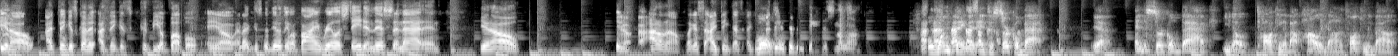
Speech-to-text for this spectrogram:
you know, I think it's gonna. I think it's could be a bubble. You know, and I guess the other thing with buying real estate and this and that, and you know, you know, I don't know. Like I said, I think that's. Well, I think it could be dangerous in the long. Well, I, one I, thing, and, and to circle back, yeah, and to circle back, you know, talking about Polygon, talking about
